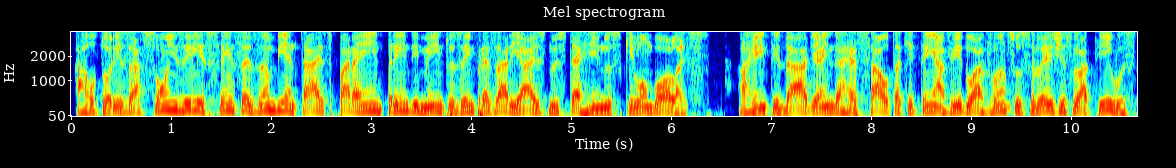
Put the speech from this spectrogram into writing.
autorizações e licenças ambientais para empreendimentos empresariais nos terrenos quilombolas. A entidade ainda ressalta que tem havido avanços legislativos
